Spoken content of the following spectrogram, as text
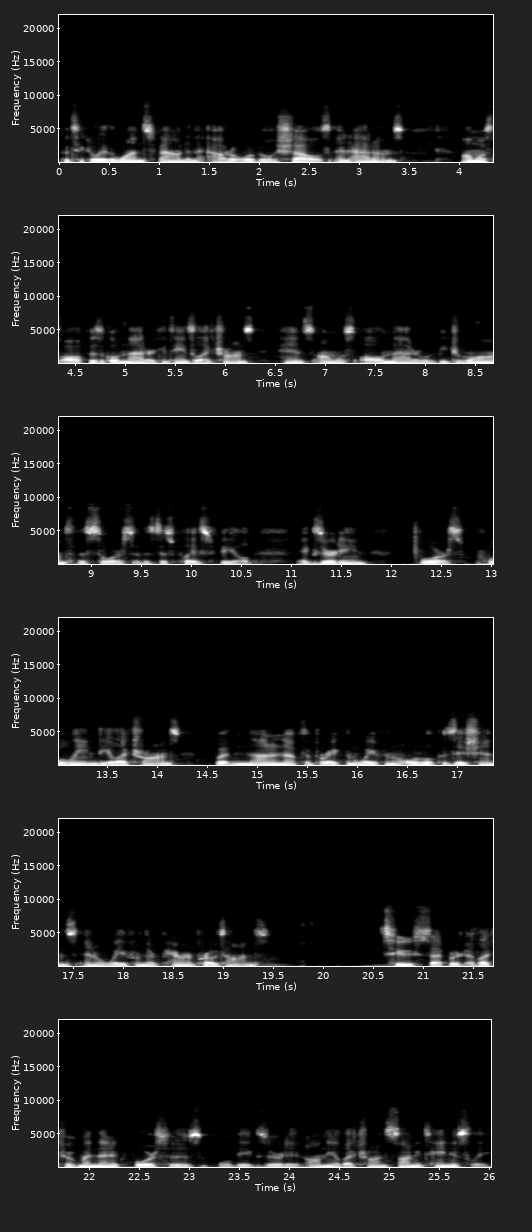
particularly the ones found in the outer orbital shells and atoms. Almost all physical matter contains electrons, hence almost all matter would be drawn to the source of this displaced field, exerting force pulling the electrons but not enough to break them away from their orbital positions and away from their parent protons. Two separate electromagnetic forces will be exerted on the electrons simultaneously.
